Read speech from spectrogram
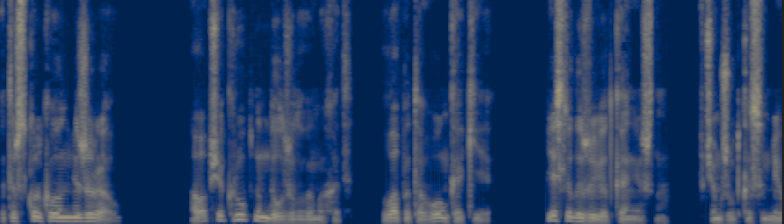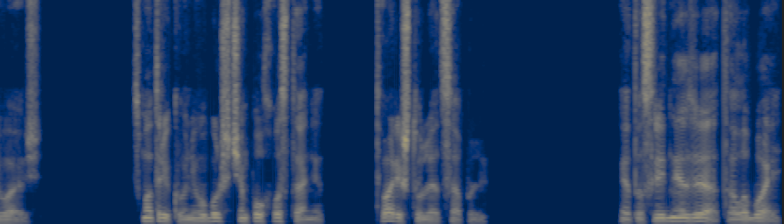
это ж сколько он не жрал. А вообще крупным должен вымахать. Лапы-то вон какие. Если доживет, конечно. В чем жутко сомневаюсь. Смотри-ка, у него больше, чем полхвоста нет. Твари, что ли, отцапали? Это средний азиат, алабай.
